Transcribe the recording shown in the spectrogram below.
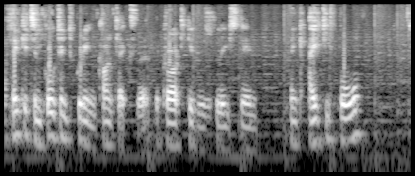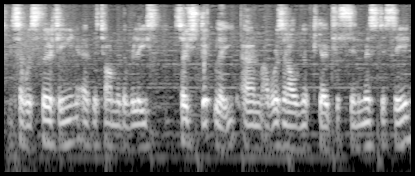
I think it's important to put in context that the Karate Kid was released in, I think, 84, so I was 13 at the time of the release. So strictly, um, I wasn't old enough to go to cinemas to see.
